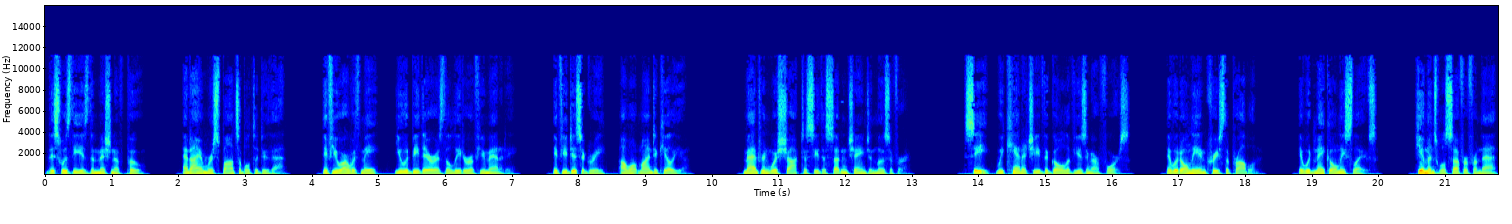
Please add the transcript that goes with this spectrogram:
This was the is the mission of Pooh. And I am responsible to do that. If you are with me, you would be there as the leader of humanity. If you disagree, I won't mind to kill you. Madrin was shocked to see the sudden change in Lucifer. See, we can't achieve the goal of using our force. It would only increase the problem. It would make only slaves. Humans will suffer from that,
